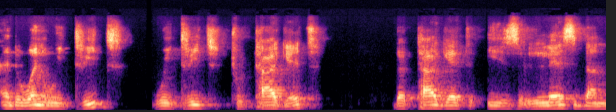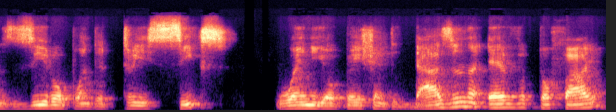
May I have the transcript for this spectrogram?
And when we treat, we treat to target. The target is less than 0.36 when your patient doesn't have tophi.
